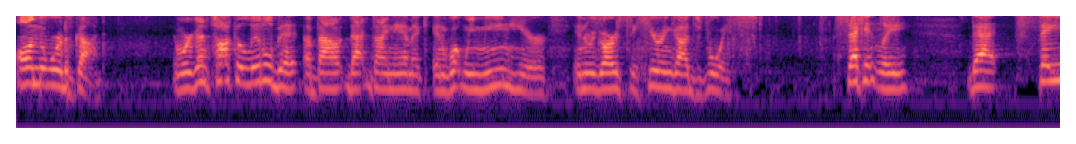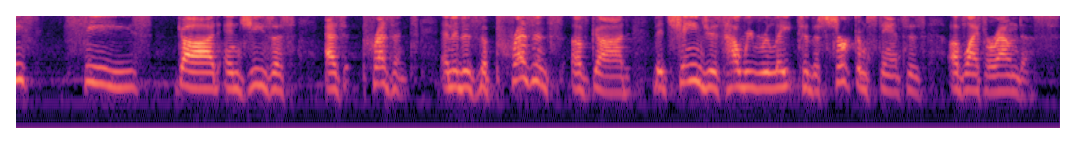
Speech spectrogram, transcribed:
on the Word of God. And we're going to talk a little bit about that dynamic and what we mean here in regards to hearing God's voice. Secondly, that faith sees God and Jesus as present. And it is the presence of God that changes how we relate to the circumstances of life around us.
